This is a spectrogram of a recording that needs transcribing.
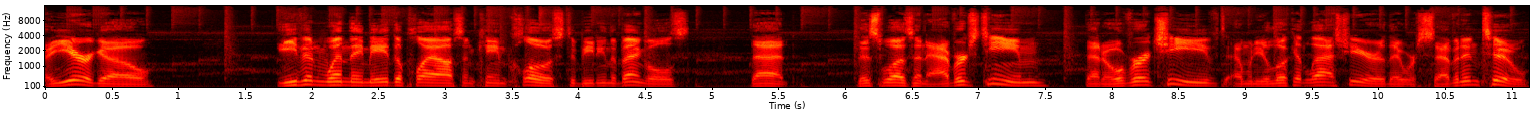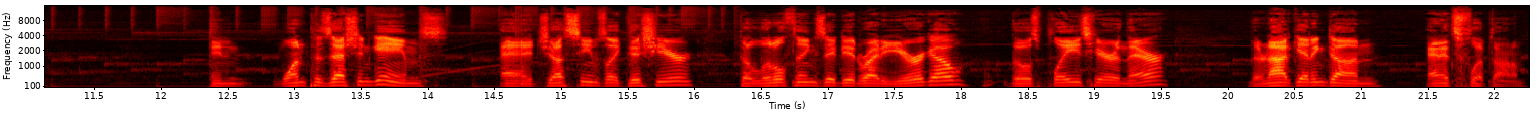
a year ago, even when they made the playoffs and came close to beating the Bengals, that this was an average team that overachieved. And when you look at last year, they were seven and two in one possession games, and it just seems like this year the little things they did right a year ago, those plays here and there, they're not getting done, and it's flipped on them.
